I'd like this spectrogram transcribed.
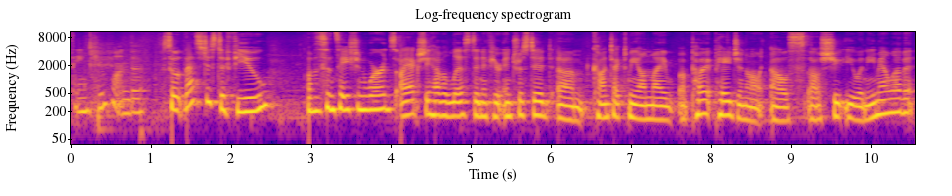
Thank you, Wanda. So that's just a few of the sensation words. I actually have a list, and if you're interested, um, contact me on my uh, page, and I'll, I'll, I'll shoot you an email of it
